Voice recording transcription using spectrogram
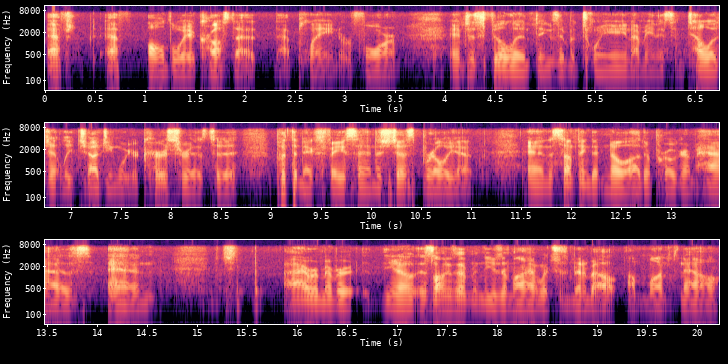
F F all the way across that, that plane or form and just fill in things in between. I mean, it's intelligently judging where your cursor is to put the next face in. It's just brilliant. And it's something that no other program has. And I remember, you know, as long as I've been using Maya, which has been about a month now,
